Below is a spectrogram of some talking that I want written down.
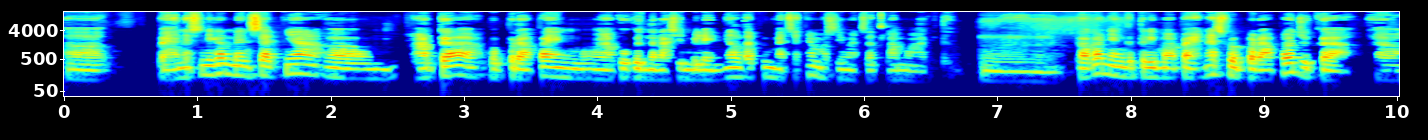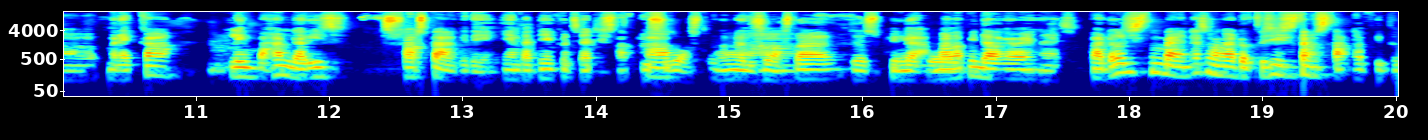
eh, PNS ini kan mindsetnya em, ada beberapa yang mengaku generasi milenial tapi mindsetnya masih mindset lama gitu. Hmm. bahkan yang keterima PNS beberapa juga eh, mereka limpahan dari swasta gitu ya yang tadinya kerja di Di startup swasta, ah, di swasta terus ya, pindah ke malah pindah ke PNS padahal sistem PNS mengadopsi sistem startup itu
